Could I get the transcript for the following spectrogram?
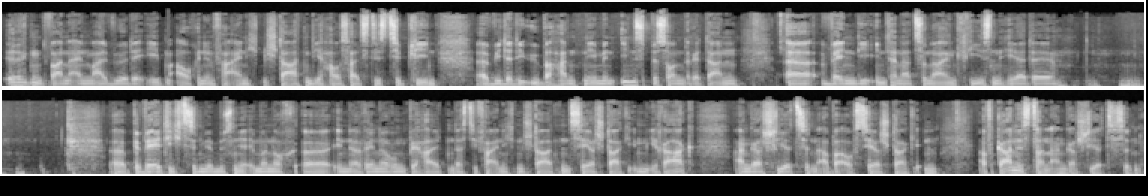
Irgendwann einmal würde eben auch in den Vereinigten Staaten die Haushaltsdisziplin äh, wieder die Überhand nehmen, insbesondere dann, äh, wenn die internationalen Krisenherde äh, bewältigt sind. Wir müssen ja immer noch äh, in Erinnerung behalten, dass die Vereinigten Staaten sehr stark im Irak engagiert sind, aber auch sehr stark in Afghanistan engagiert sind.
